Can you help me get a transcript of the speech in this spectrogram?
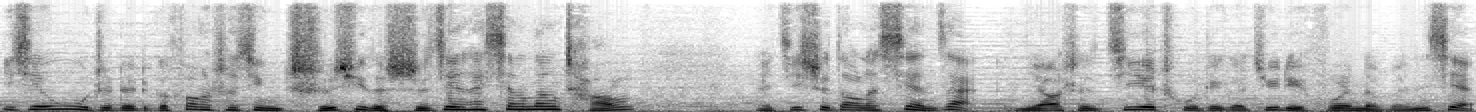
一些物质的这个放射性持续的时间还相当长。哎，即使到了现在，你要是接触这个居里夫人的文献，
